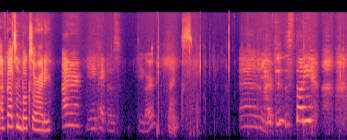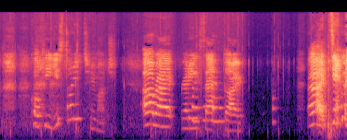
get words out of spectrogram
I've got some books already. I know you need papers. Here you go. Thanks. And here you I didn't study. Corky, you study too much. All right, ready, set, go. Ah, damn it!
